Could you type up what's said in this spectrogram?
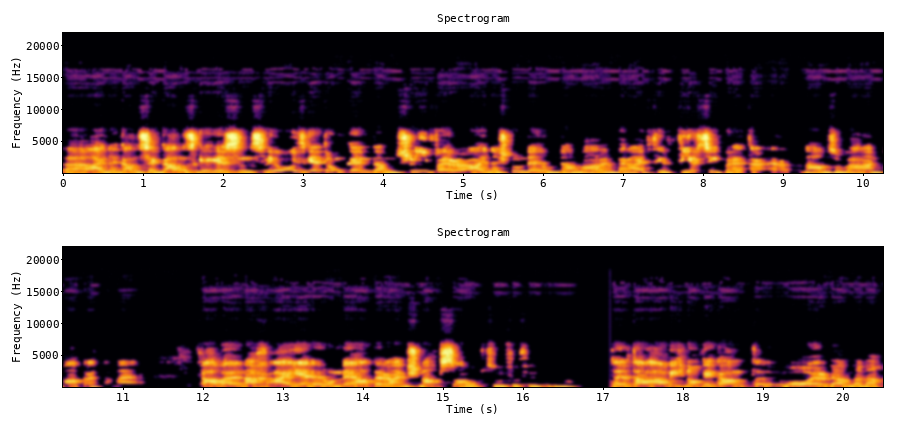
äh, eine ganze Gans gegessen, Slivovitz getrunken, dann schlief er eine Stunde und dann war er bereit für 40 Bretter. Er nahm sogar ein paar Bretter mehr. Aber nach jeder Runde hat er einen Schnaps auch zur Verfügung. Der Tal habe ich noch gekannt, wo er dann nach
